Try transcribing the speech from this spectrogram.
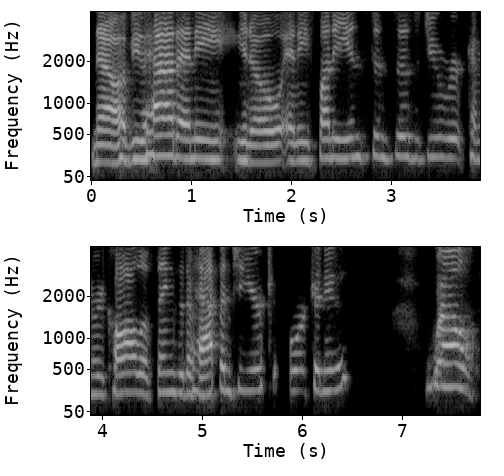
Now, have you had any, you know, any funny instances that you re- can recall of things that have happened to your four canoes? Well,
